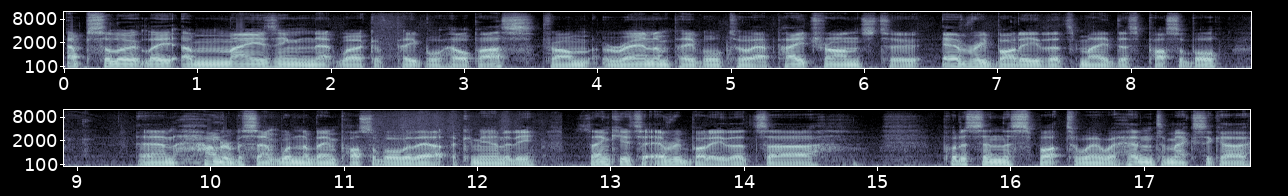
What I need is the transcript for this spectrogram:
absolutely amazing network of people help us from random people to our patrons to everybody that's made this possible. And 100% wouldn't have been possible without the community. Thank you to everybody that's uh, put us in this spot to where we're heading to Mexico.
